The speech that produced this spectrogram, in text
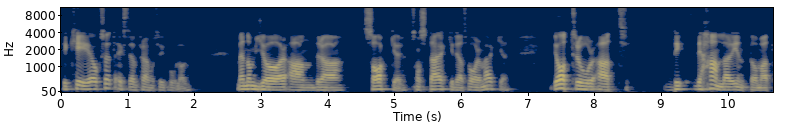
Ikea är också ett extremt framgångsrikt bolag. Men de gör andra saker som stärker deras varumärke. Jag tror att det, det handlar inte om att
